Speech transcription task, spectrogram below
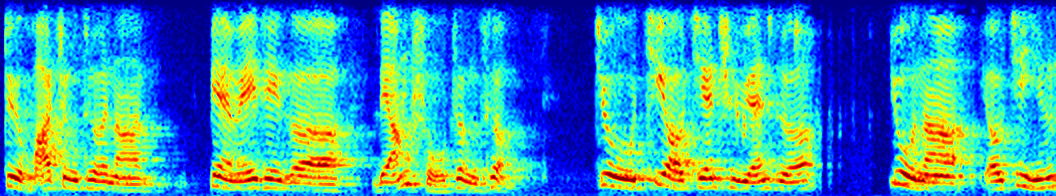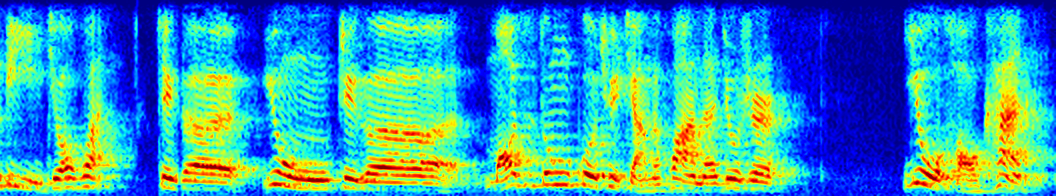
对华政策呢，变为这个两手政策，就既要坚持原则。又呢要进行利益交换，这个用这个毛泽东过去讲的话呢，就是又好看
